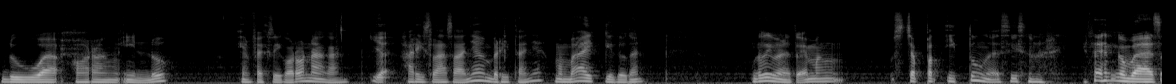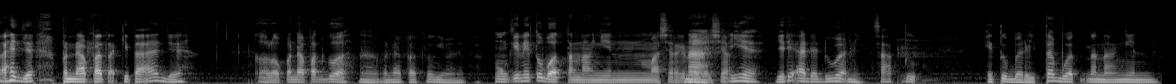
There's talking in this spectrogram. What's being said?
dua orang Indo infeksi corona kan. Ya, Hari Selasanya beritanya membaik gitu kan. Menurut gimana tuh? Emang secepat itu nggak sih sebenarnya? Kita ngebahas aja pendapat kita aja. Kalau pendapat gue, Nah, pendapat lu gimana tuh? mungkin itu buat tenangin masyarakat Nah, Indonesia. iya. Jadi ada dua nih. Satu, itu berita buat nenangin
